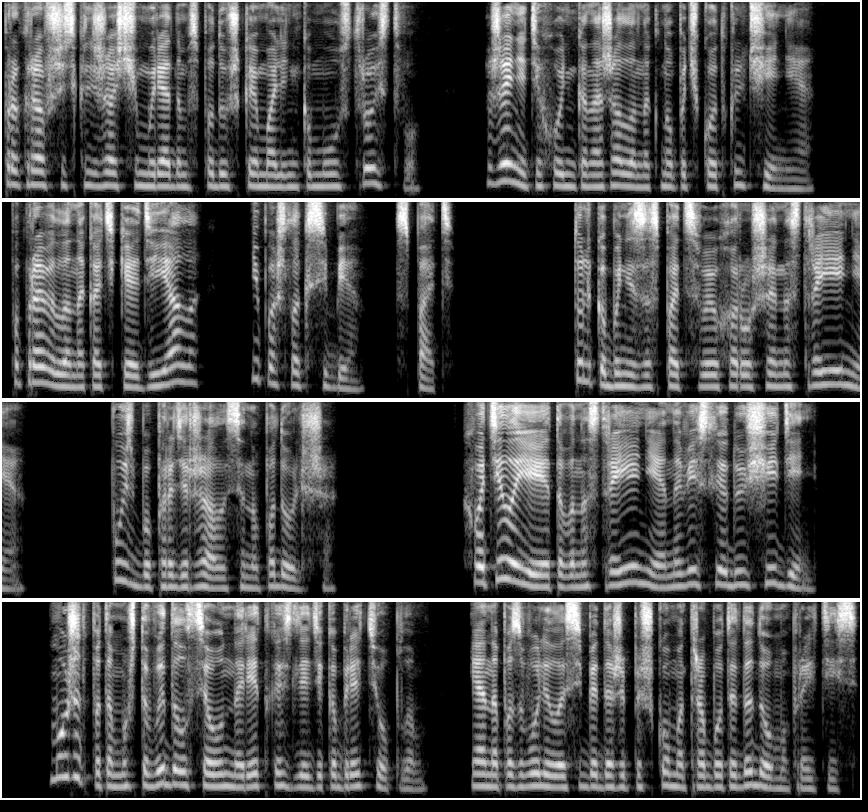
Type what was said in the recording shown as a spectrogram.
Прокравшись к лежащему рядом с подушкой маленькому устройству, Женя тихонько нажала на кнопочку отключения – поправила на Катьке одеяло и пошла к себе, спать. Только бы не заспать свое хорошее настроение. Пусть бы продержалось оно подольше. Хватило ей этого настроения на весь следующий день. Может, потому что выдался он на редкость для декабря теплым, и она позволила себе даже пешком от работы до дома пройтись.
